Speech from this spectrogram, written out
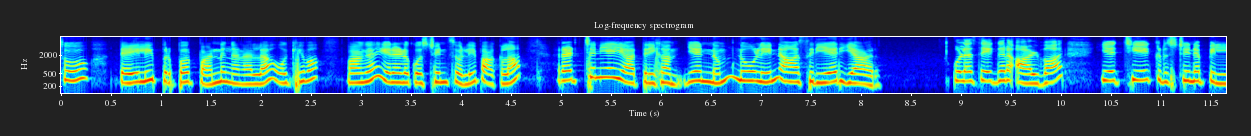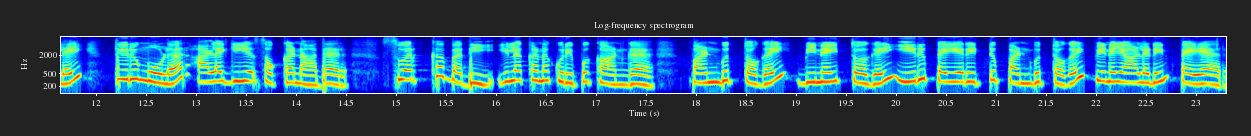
ஸோ டெய்லி ப்ரிப்பேர் பண்ணுங்கள் நல்லா ஓகேவா வாங்க என்னென்ன கொஸ்டின் சொல்லி பார்க்கலாம். ரட்சணிய யாத்திரிகம் என்னும் நூலின் ஆசிரியர் யார்? குலசேகர ஆழ்வார் எச். ஏ. கிருஷ்ண பிள்ளை திருமூலர் அழகிய சொக்கநாதர். ஸ்வர்க்கபதி இலக்கண குறிப்பு காண்க. பண்புத்தொகை வினைத்தொகை இரு பெயரிட்டு பண்புத்தொகை வினையாளனின் பெயர்.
